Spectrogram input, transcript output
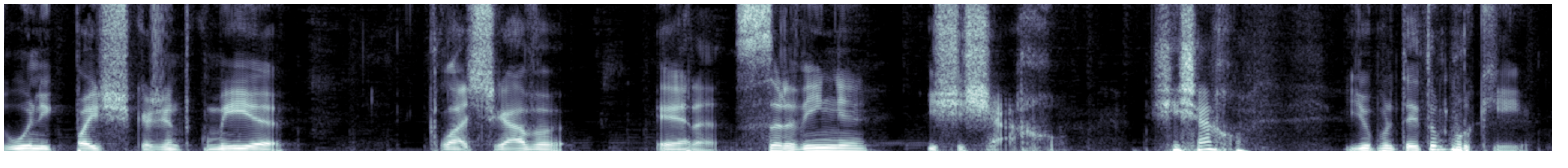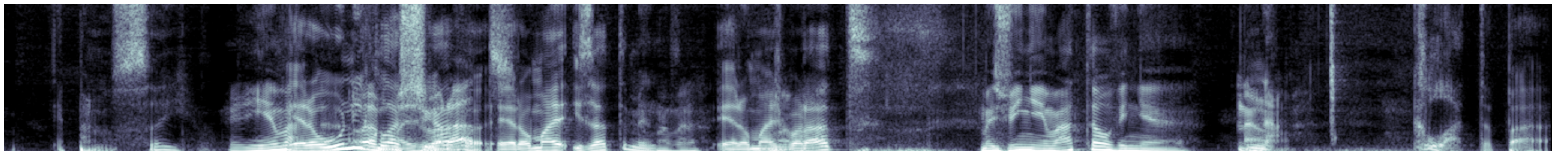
o único peixe que a gente comia, que lá chegava, era sardinha e chicharro. Chicharro. E eu perguntei: Então porquê? Epá, não sei. Em bata. Era o único Ah, que lá chegava. barato. Era o mais. Exatamente. Era o mais barato. Mas vinha em bata ou vinha. Não. Que lata, pá.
